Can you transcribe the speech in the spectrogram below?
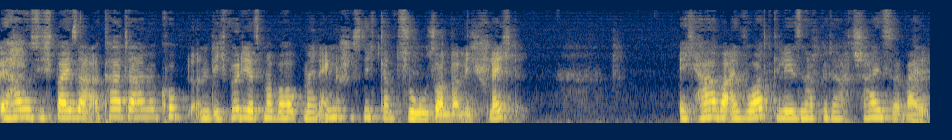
haben uns die Speisekarte angeguckt und ich würde jetzt mal behaupten, mein Englisch ist nicht ganz so sonderlich schlecht. Ich habe ein Wort gelesen, habe gedacht, scheiße, weil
